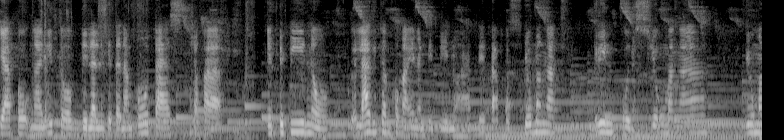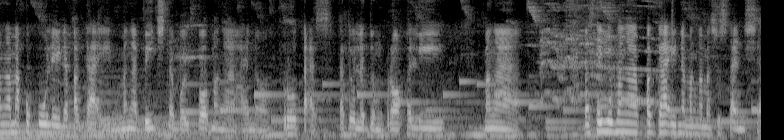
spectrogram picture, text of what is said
Kaya po nga nito, dinalin kita ng putas, tsaka eh, pipino. Lagi kang kumain ng pipino ate. Tapos yung mga green foods, yung mga yung mga makukulay na pagkain, mga vegetable po, mga ano, prutas, katulad ng broccoli, mga basta yung mga pagkain na mga masustansya,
